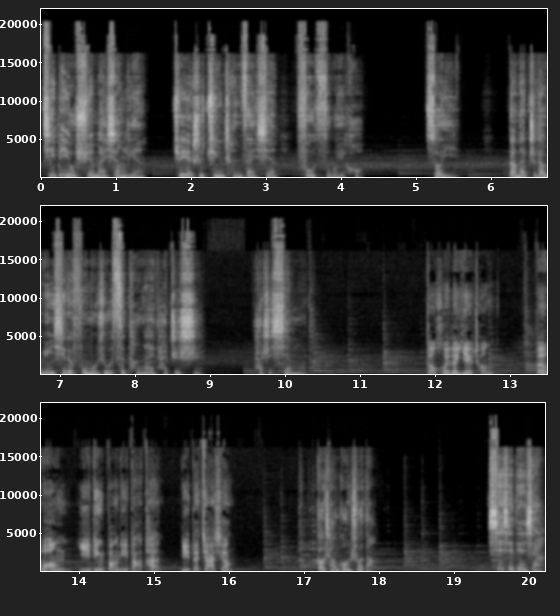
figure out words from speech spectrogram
即便有血脉相连，却也是君臣在先，父子为后。所以，当他知道云溪的父母如此疼爱他之时，他是羡慕的。等回了邺城，本王一定帮你打探你的家乡。”高长恭说道。“谢谢殿下。”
